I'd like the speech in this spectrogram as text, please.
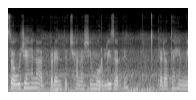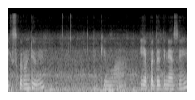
चव जी आहे ना आतपर्यंत छान अशी मुरली जाते. तर आता हे मिक्स करून ठेवूया. किंवा या पद्धतीने असं हे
